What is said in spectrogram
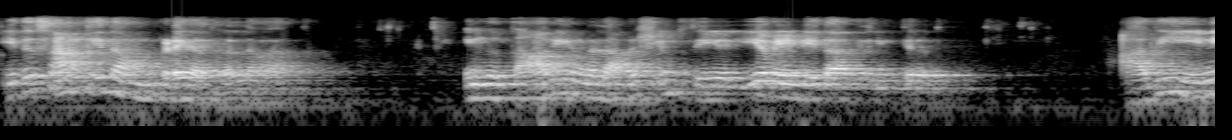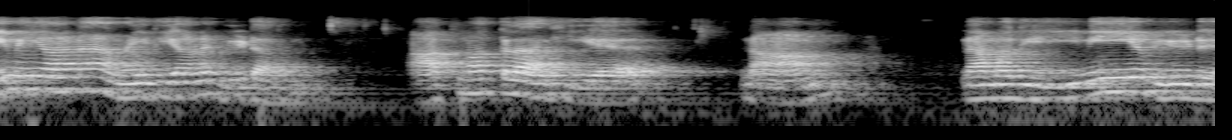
இது சாந்திதாமம் கிடையாது அல்லவா? இங்கு காரியங்கள் அவசியம் செய்ய வேண்டியதாக இருக்கிறது. அது இனிமையான அமைதியான வீடாகும். ஆத்மாக்களாகிய நாம் நமது இனிய வீடு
